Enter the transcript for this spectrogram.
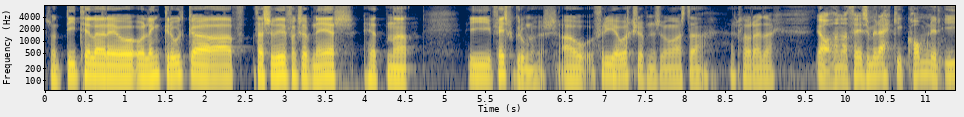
svona dítelari og, og lengri útga af þessu viðfangsefni er hérna í Facebook-grúminu okkar á fría workshopinu sem við varst að, að klára dag. Já þannig að þeir sem eru ekki komnir í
